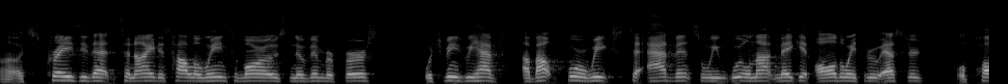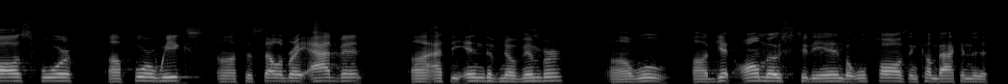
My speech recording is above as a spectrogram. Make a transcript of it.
Uh, it's crazy that tonight is Halloween, tomorrow's November 1st, which means we have about four weeks to Advent, so we will not make it all the way through Esther. We'll pause for uh, four weeks uh, to celebrate Advent uh, at the end of November. Uh, we'll uh, get almost to the end, but we'll pause and come back in the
